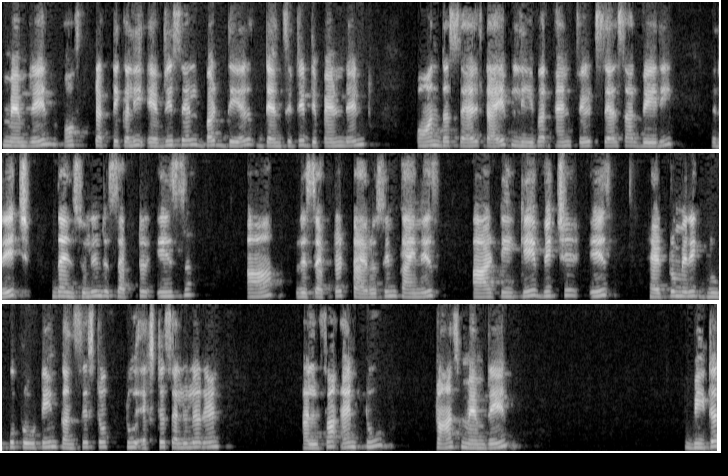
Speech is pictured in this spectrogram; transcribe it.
membrane of practically every cell but their density dependent on the cell type liver and fat cells are very rich the insulin receptor is a receptor tyrosine kinase rtk which is heteromeric glucoprotein consists of two extracellular and alpha and two transmembrane beta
